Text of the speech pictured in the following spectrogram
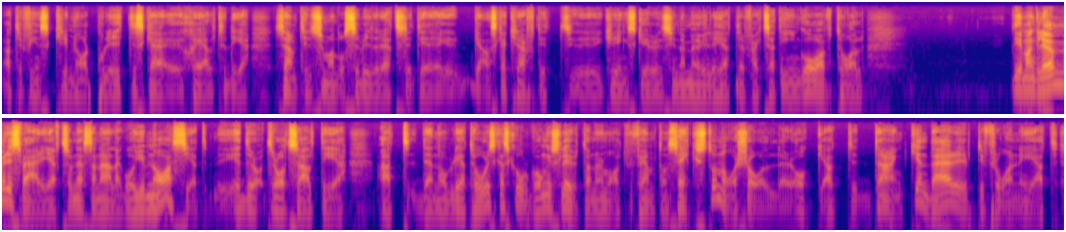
att det finns kriminalpolitiska skäl till det. Samtidigt som man då civilrättsligt är ganska kraftigt eh, kringskuren sina möjligheter faktiskt att ingå avtal det man glömmer i Sverige, eftersom nästan alla går gymnasiet, är trots allt det att den obligatoriska skolgången slutar normalt vid 15-16 års ålder och att tanken där utifrån är att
